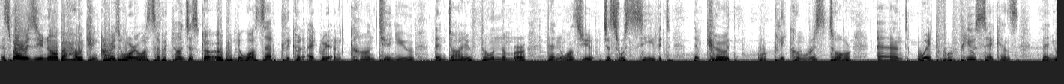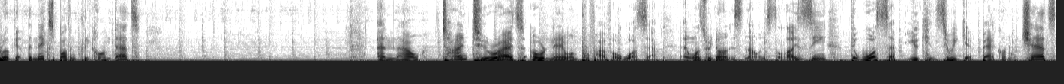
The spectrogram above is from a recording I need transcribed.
as far as you know about how we can create our whatsapp account just go open the whatsapp click on agree and continue. Then dial your phone number. Then once you just receive it the code click on restore and wait for a few seconds. Then you will get the next button. Click on that. And now time to write our name on profile for whatsapp and once we're done it's now installizing the whatsapp. You can see we get back on our chats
